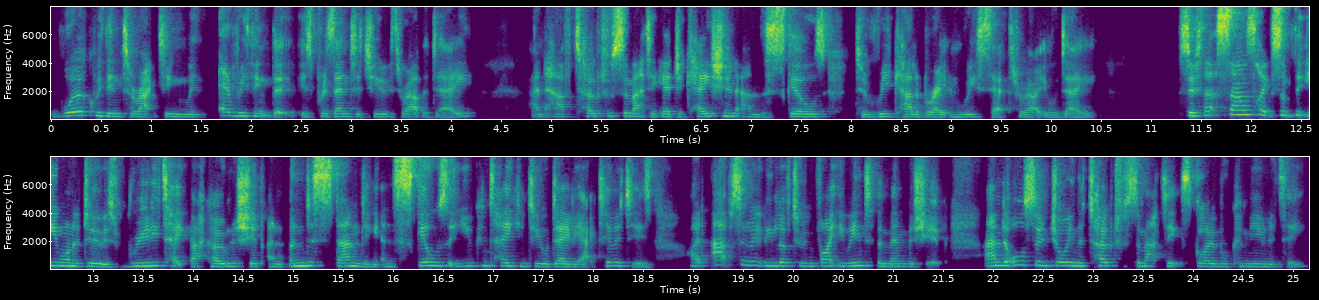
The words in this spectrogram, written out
work with interacting with everything that is presented to you throughout the day, and have total somatic education and the skills to recalibrate and reset throughout your day. So, if that sounds like something you want to do, is really take back ownership and understanding and skills that you can take into your daily activities, I'd absolutely love to invite you into the membership and also join the Total Somatics global community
